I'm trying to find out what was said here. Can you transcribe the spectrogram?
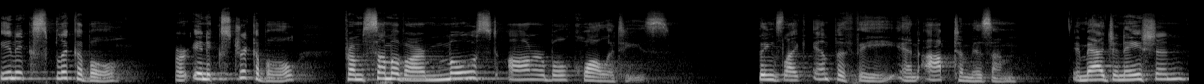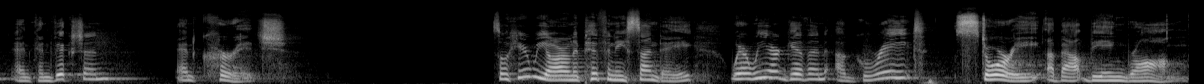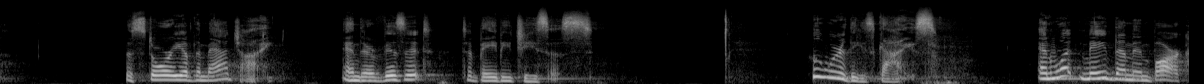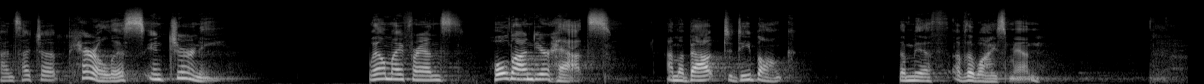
inexplicable or inextricable from some of our most honorable qualities Things like empathy and optimism, imagination and conviction, and courage. So here we are on Epiphany Sunday, where we are given a great story about being wrong the story of the Magi and their visit to baby Jesus. Who were these guys? And what made them embark on such a perilous journey? Well, my friends, hold on to your hats. I'm about to debunk the myth of the wise men.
